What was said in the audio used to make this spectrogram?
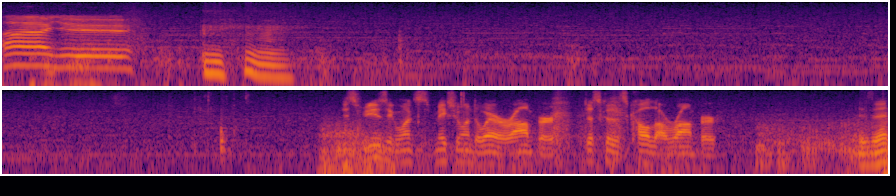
Are you? Hmm. This music once makes me want to wear a romper, just because it's called a romper. Is it?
